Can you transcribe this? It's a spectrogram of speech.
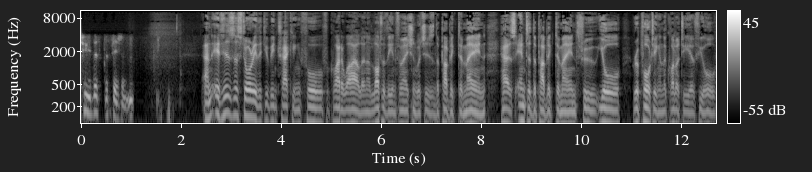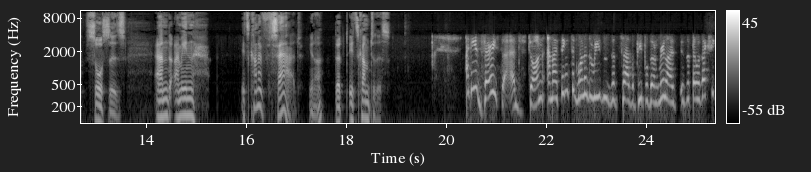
to this decision. And it is a story that you've been tracking for, for quite a while, and a lot of the information which is in the public domain has entered the public domain through your reporting and the quality of your sources. And I mean, it's kind of sad, you know, that it's come to this. I think it's very sad, John, and I think that one of the reasons it's sad uh, that people don't realize is that there was actually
